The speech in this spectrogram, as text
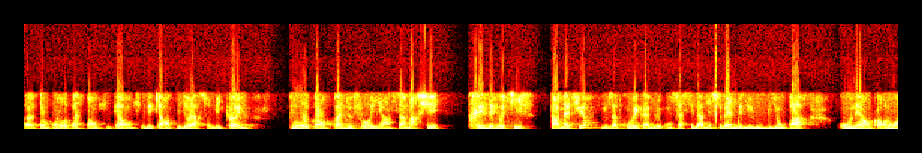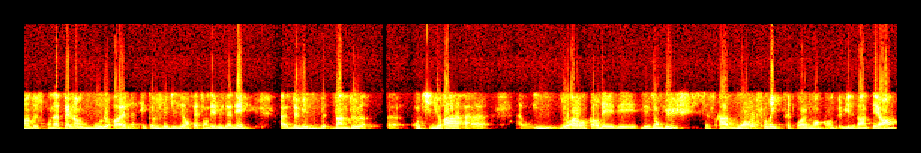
euh, tant qu'on ne repasse pas en tout cas en dessous des 40 000 dollars sur Bitcoin. Pour autant, pas d'euphorie, hein, c'est un marché très émotif par nature, nous a prouvé quand même le concert ces dernières semaines, mais ne l'oublions pas, on est encore loin de ce qu'on appelle un bull run. Et comme je le disais en fait en début d'année, 2022 euh, euh, continuera à il y aura encore des, des, des, embûches. Ce sera moins euphorique très probablement qu'en 2021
